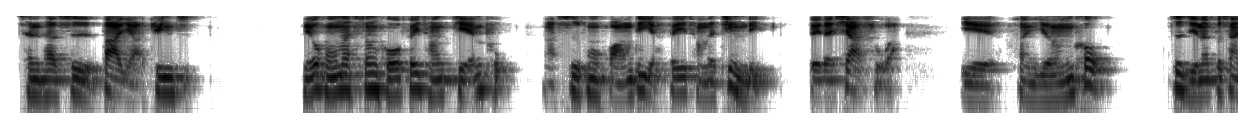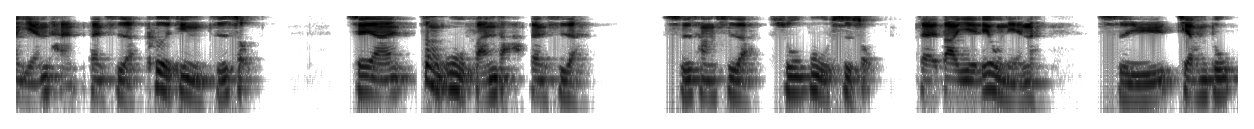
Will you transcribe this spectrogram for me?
称他是大雅君子。刘宏呢，生活非常简朴啊，侍奉皇帝啊非常的尽力，对待下属啊也很仁厚。自己呢不善言谈，但是啊恪尽职守。虽然政务繁杂，但是啊时常是啊书部侍守。在大业六年呢，死于江都。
